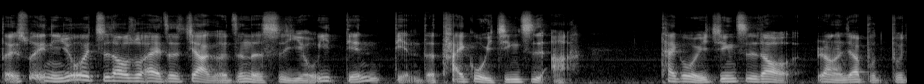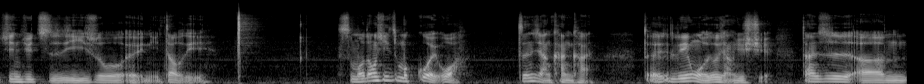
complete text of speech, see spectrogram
对，所以你就会知道说，哎，这价格真的是有一点点的太过于精致啊，太过于精致到让人家不不进去质疑说，哎，你到底什么东西这么贵哇？真想看看，对，连我都想去学。但是，嗯，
